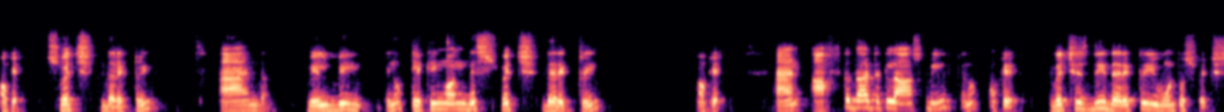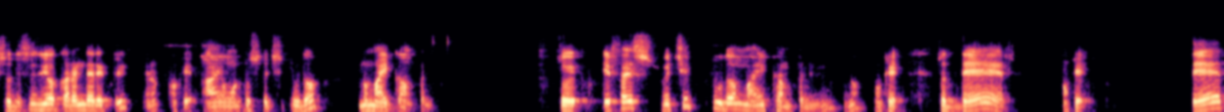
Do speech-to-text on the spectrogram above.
okay switch directory and we'll be you know clicking on this switch directory okay and after that it will ask me you know okay which is the directory you want to switch? So this is your current directory you know okay i want to switch to the you know my company. So if i switch it to the my company you know okay so there okay there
